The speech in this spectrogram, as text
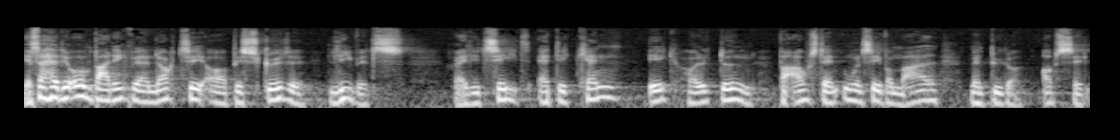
ja, så havde det åbenbart ikke været nok til at beskytte livets realitet, at det kan ikke holde døden på afstand, uanset hvor meget man bygger op selv.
